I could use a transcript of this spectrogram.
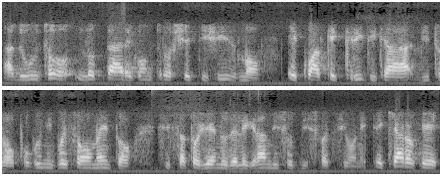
ha dovuto lottare contro scetticismo e qualche critica di troppo, quindi in questo momento si sta togliendo delle grandi soddisfazioni. È chiaro che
